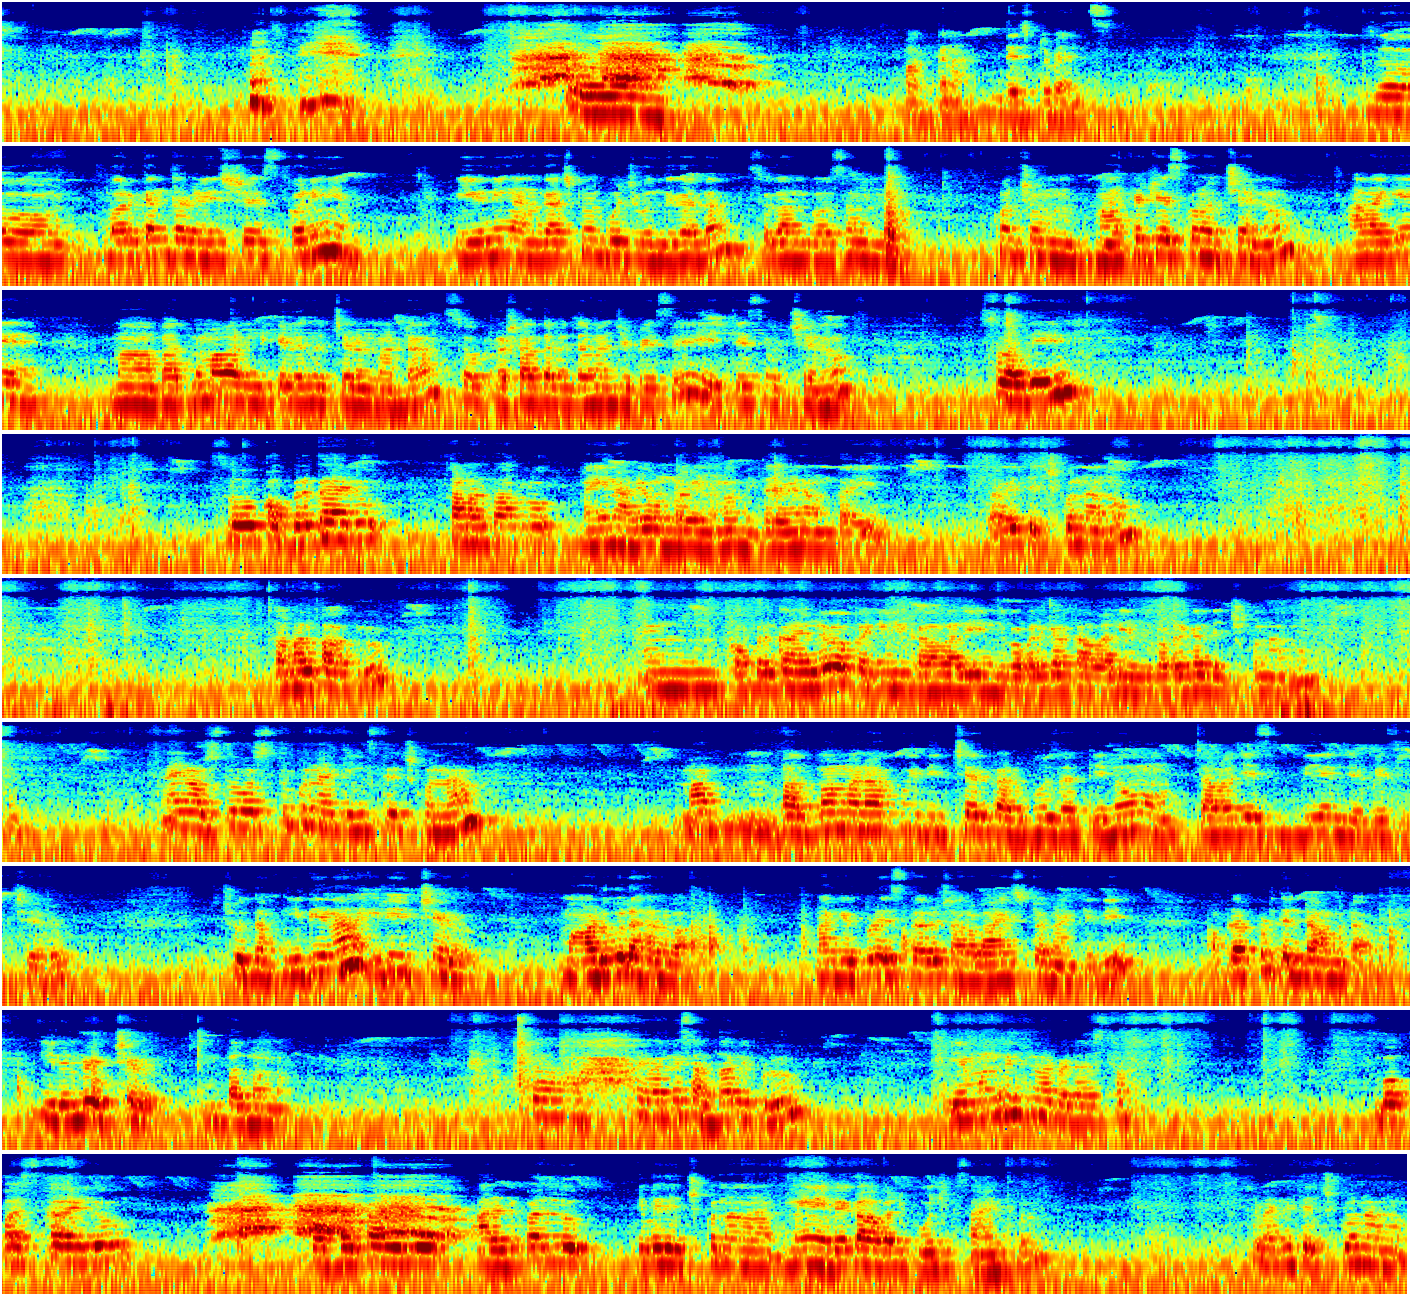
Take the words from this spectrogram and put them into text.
పక్కన డిస్టర్బెన్స్ సో వర్క్ అంతా ఫినిష్ చేసుకొని ఈవినింగ్ అనగాష్టమి పూజ ఉంది కదా సో దానికోసం కొంచెం మార్కెట్ చేసుకొని వచ్చాను. అలాగే మా పద్మమ్మ వాళ్ళ ఇంటికి వెళ్ళేసి వచ్చాను అనమాట సో ప్రసాదం ఇద్దామని చెప్పేసి ఇచ్చేసి వచ్చాను. సో అది సో కొబ్బరికాయలు తమలపాకులు మెయిన్ అవే ఉండవు ఇంట్లో మిగతా ఏమైనా ఉంటాయి. సో అవి తెచ్చుకున్నాను. తమలపాకులు. అండ్ కొబ్బరికాయలు ఒక ఎనిమిది కావాలి ఎనిమిది కొబ్బరికాయలు కావాలి ఎనిమిది కొబ్బరికాయలు తెచ్చుకున్నాను. నేను వస్తూ వస్తూ కొన్ని థింగ్స్ తెచ్చుకున్నా. మా పద్మమ్మ నాకు ఇది ఇచ్చారు కర్బూజా తిను చలవ చేసిద్ది అని చెప్పేసి ఇచ్చారు. చూద్దాం ఇదినా? ఇది ఇచ్చారు. మాడుగుల హల్వా. నాకు ఎప్పుడు ఇస్తారు చాలా బాగా ఇష్టం నాకు ఇది అప్పుడప్పుడు తింటా ఉంటా. ఈ రెండు ఇచ్చాడు పద్మమ్మ సో ఇవన్నీ సర్దాలు ఇప్పుడు. ఏముంది? ఇలా పెట్టేస్తాం. బొప్పాసికాయలు కొబ్బరికాయలు అరటిపళ్ళు ఇవే తెచ్చుకున్నాను. మెయిన్ ఇవే కావాలి పూజకి సాయంత్రం. ఇవన్నీ తెచ్చుకున్నాను.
